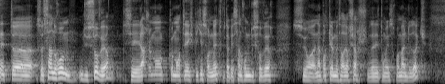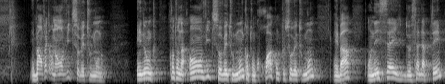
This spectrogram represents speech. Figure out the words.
euh, ce syndrome du sauveur, c'est largement commenté, expliqué sur le net, vous tapez syndrome du sauveur sur euh, n'importe quel moteur de recherche, vous allez tomber sur pas mal de docs. Et bien en fait, on a envie de sauver tout le monde. Et donc, quand on a envie de sauver tout le monde, quand on croit qu'on peut sauver tout le monde, et ben, on essaye de s'adapter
